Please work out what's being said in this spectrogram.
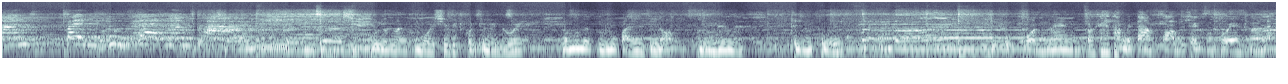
นั้นเป็นคุณแจนำทาง มึงกำลังขโมยชีวิตคนอื่นนะเว้ยแล้วมึงจะทิ้งกูไปจริงๆเหรอมึงนี่แหละทิ้งกูทุกคนแม่งก็แค่ทำไปตามความรู้สึกของตัวเองเท่านั้นแหละ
